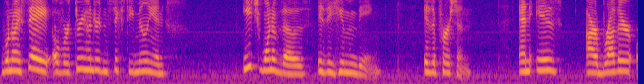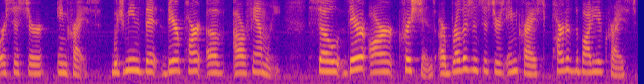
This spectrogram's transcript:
when I say over 360 million, each one of those is a human being, is a person, and is our brother or sister in Christ, which means that they're part of our family. So there are Christians, our brothers and sisters in Christ, part of the body of Christ,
